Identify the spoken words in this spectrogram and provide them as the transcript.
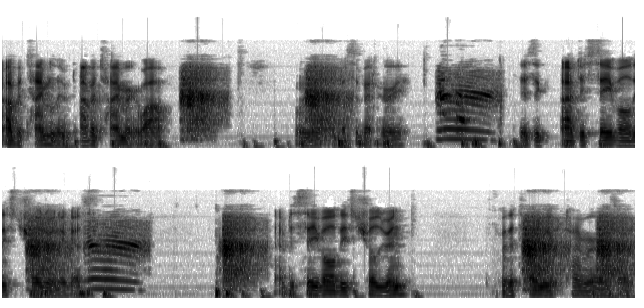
I have a time limit. I have a timer. Wow. Oh yeah, I guess I better hurry. There's a. I have to save all these children. I guess. I have to save all these children for the timer timer runs out.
